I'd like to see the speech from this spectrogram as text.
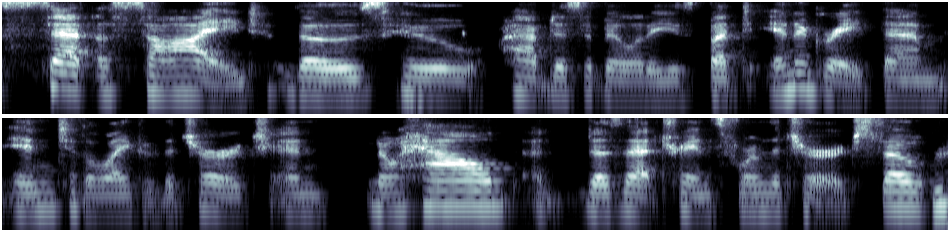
set aside those who have disabilities but to integrate them into the life of the church and you know how uh, does that transform the church so mm-hmm.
